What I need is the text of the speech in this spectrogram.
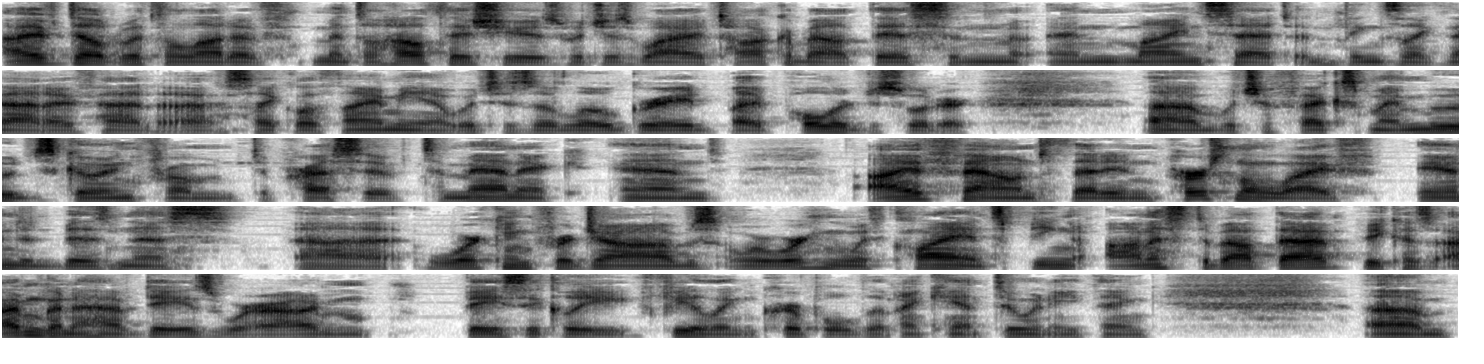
I've dealt with a lot of mental health issues, which is why I talk about this and and mindset and things like that. I've had uh, cyclothymia, which is a low grade bipolar disorder, uh, which affects my moods going from depressive to manic. And I've found that in personal life and in business, uh, working for jobs or working with clients, being honest about that, because I'm going to have days where I'm basically feeling crippled and I can't do anything. Um,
